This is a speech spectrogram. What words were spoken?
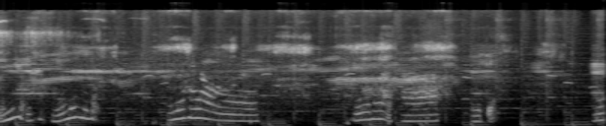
นี่นี่นี่นี่ให้หน่อยนี่ให้หน่อยครับนี่เด็กนี่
